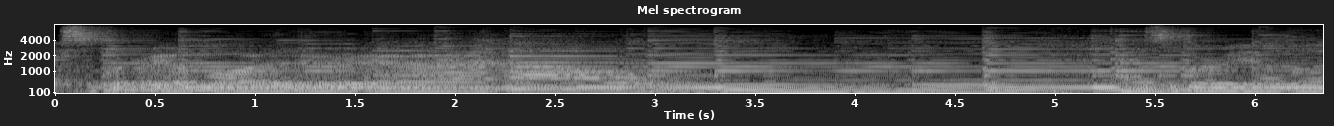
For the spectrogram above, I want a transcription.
It's real for the right now. It's real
